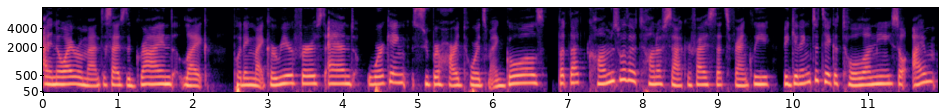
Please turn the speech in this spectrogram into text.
I know I romanticize the grind, like putting my career first and working super hard towards my goals, but that comes with a ton of sacrifice that's frankly beginning to take a toll on me. So I'm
